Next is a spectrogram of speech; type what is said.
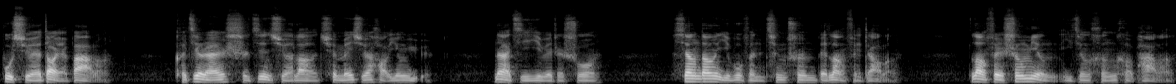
不学倒也罢了，可竟然使劲学了却没学好英语，那即意味着说，相当一部分青春被浪费掉了。浪费生命已经很可怕了，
